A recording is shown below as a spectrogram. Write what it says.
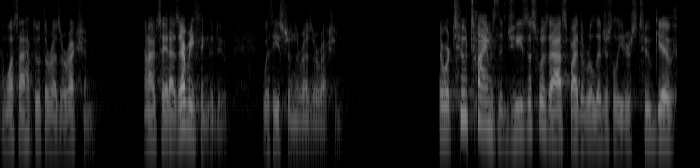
And what's that have to do with the resurrection? And I would say it has everything to do with Easter and the resurrection. There were two times that Jesus was asked by the religious leaders to give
